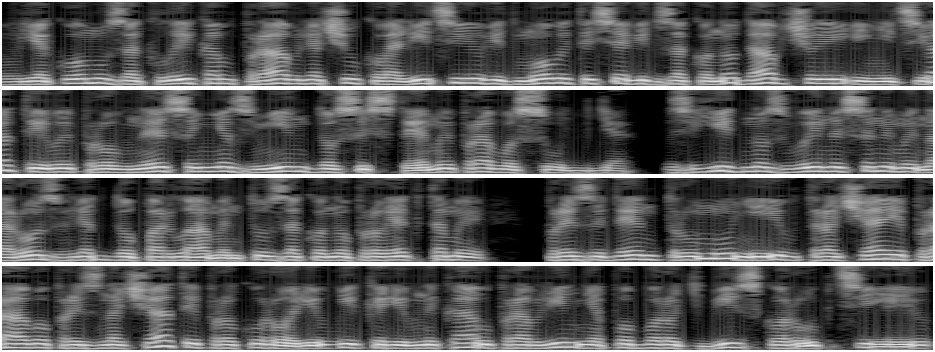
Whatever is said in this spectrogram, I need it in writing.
в якому закликав правлячу коаліцію відмовитися від законодавчої ініціативи про внесення змін до системи правосуддя. Згідно з винесеними на розгляд до парламенту законопроектами, президент Румунії втрачає право призначати прокурорів і керівника управління по боротьбі з корупцією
